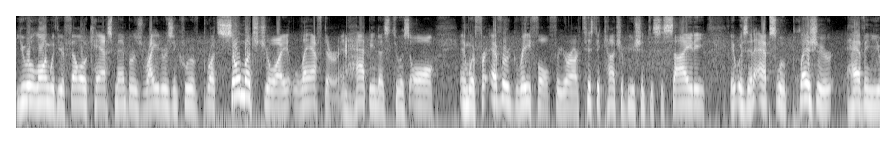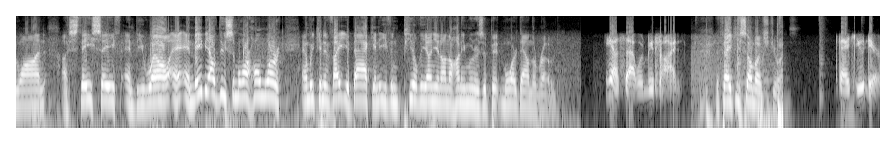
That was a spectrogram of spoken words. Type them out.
You, along with your fellow cast members, writers, and crew, have brought so much joy, laughter, and happiness to us all, and we're forever grateful for your artistic contribution to society. It was an absolute pleasure having you on. Uh, stay safe and be well, and, and maybe I'll do some more homework, and we can invite you back and even peel the onion on the honeymooners a bit more down the road. Yes, that would be fine. Thank you so much, Joyce. Thank you, dear.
